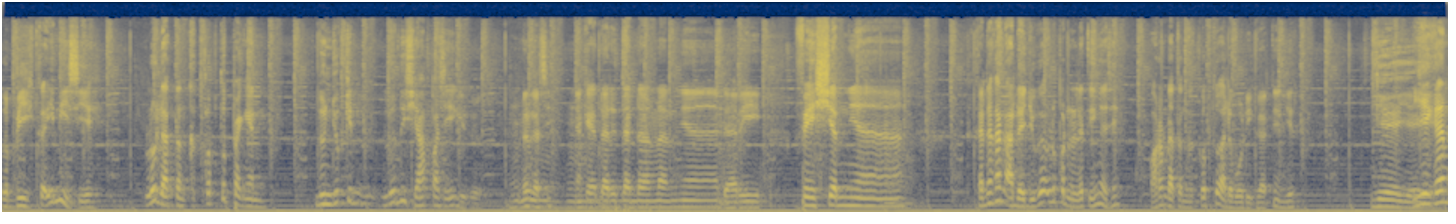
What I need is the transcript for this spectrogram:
lebih ke ini sih. Lu datang ke klub tuh pengen nunjukin lu nih siapa sih gitu. Bener gak sih? Yang kayak dari dandanannya, dari fashionnya. Kadang kan ada juga lu pernah lihat ini gak sih? Orang datang ke klub tuh ada bodyguardnya anjir. Iya iya. Iya kan?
